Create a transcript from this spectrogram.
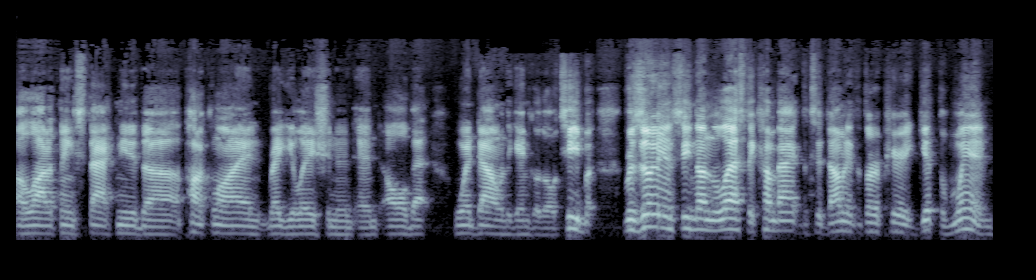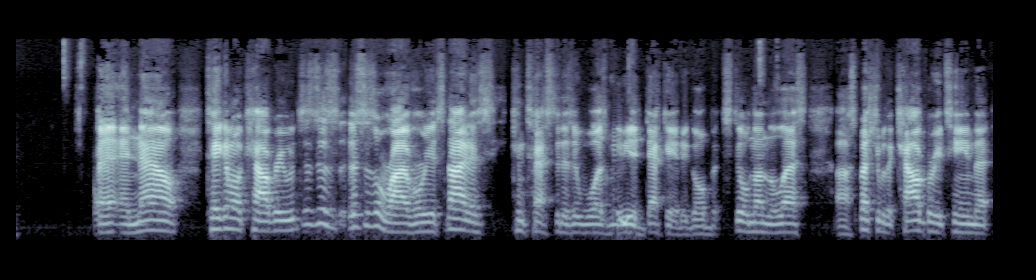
a lot of things stacked, needed the puck line regulation and, and all that went down when the game goes OT. But resiliency, nonetheless, they come back to dominate the third period, get the win. And, and now taking on Calgary, which is this is a rivalry. It's not as contested as it was maybe a decade ago, but still, nonetheless, uh, especially with a Calgary team that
